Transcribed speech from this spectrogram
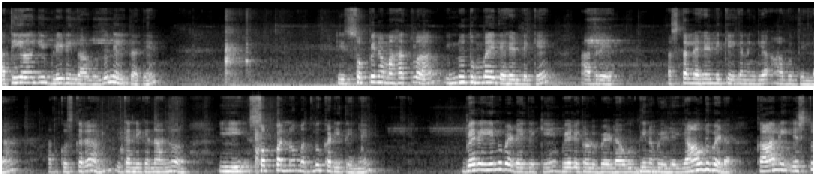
ಅತಿಯಾಗಿ ಬ್ಲೀಡಿಂಗ್ ಆಗೋದು ನಿಲ್ತದೆ. ಈ ಸೊಪ್ಪಿನ ಮಹತ್ವ ಇನ್ನೂ ತುಂಬ ಇದೆ ಹೇಳಲಿಕ್ಕೆ, ಆದರೆ ಅಷ್ಟೆಲ್ಲ ಹೇಳಲಿಕ್ಕೆ ಈಗ ನನಗೆ ಆಗೋದಿಲ್ಲ. ಅದಕ್ಕೋಸ್ಕರ ಇದನ್ನೀಗ ನಾನು ಈ ಸೊಪ್ಪನ್ನು ಮೊದಲು ಕಡಿತೇನೆ. ಬೇರೆ ಏನು ಬೇಡ ಇದಕ್ಕೆ, ಬೇಳೆಗಳು ಬೇಡ, ಉದ್ದಿನ ಬೇಳೆ, ಯಾವುದು ಬೇಡ. ಖಾಲಿ ಎಷ್ಟು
